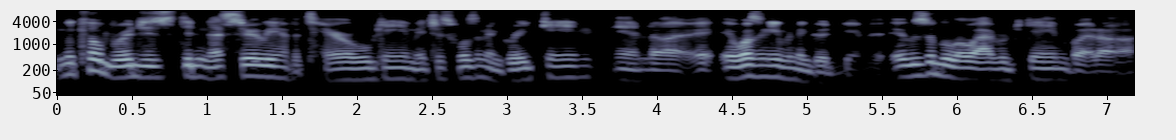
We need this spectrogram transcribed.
Mikal Bridges didn't necessarily have a terrible game. It just wasn't a great game, and uh, it, it, wasn't even a good game. It, it, was a below average game, but uh,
